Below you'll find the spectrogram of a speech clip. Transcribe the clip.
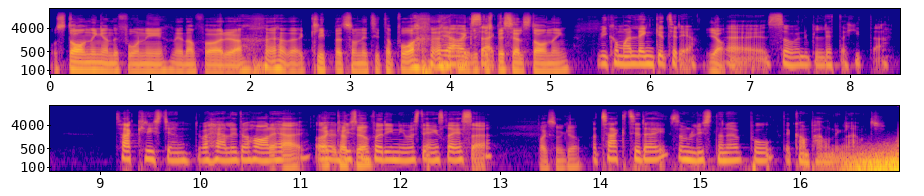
Och stavningen det får ni nedanför det klippet som ni tittar på. Ja, det är lite speciell stavning. Vi kommer att länka till det. Ja. Eh, så det blir lätt att hitta. Tack Christian, det var härligt att ha dig här och tack, lyssna på din investeringsresa. Tack så mycket. Och tack till dig som lyssnade på The Compounding Lounge.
